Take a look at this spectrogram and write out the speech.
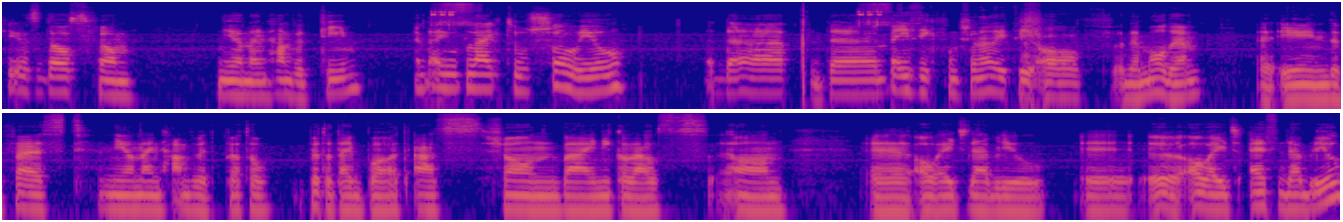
here's DOS from Neo 900 team and I would like to show you that the basic functionality of the modem uh, in the first Neo 900 proto prototype board as shown by Nikolaus on uh, OHW, uh, uh OHSW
